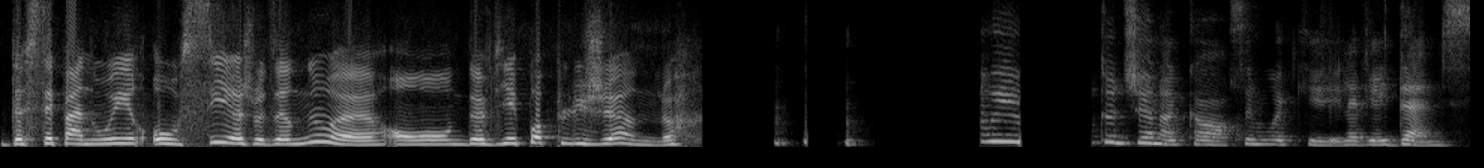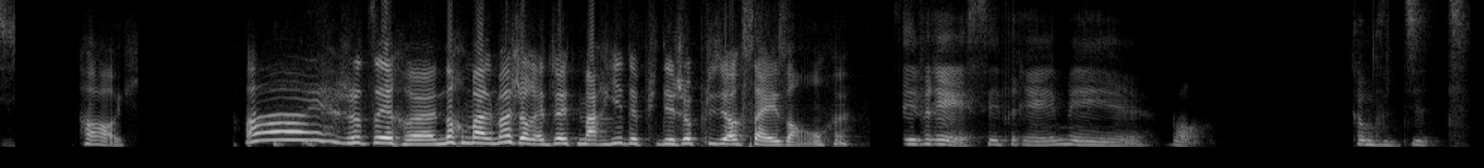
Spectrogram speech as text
de s'épanouir aussi. Je veux dire, nous, euh, on ne devient pas plus jeune, là. Oui, toute jeune encore. C'est moi qui est la vieille dame ici. Ah, oui. Ah, je veux dire, euh, normalement, j'aurais dû être mariée depuis déjà plusieurs saisons. C'est vrai, c'est vrai, mais euh, bon, comme vous dites,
